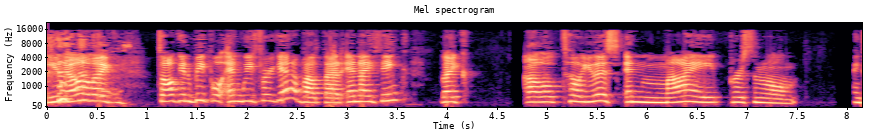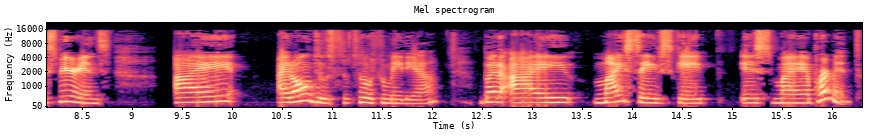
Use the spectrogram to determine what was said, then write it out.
you know like talking to people and we forget about that and i think like i'll tell you this in my personal experience i I don't do social media, but I my safe scape is my apartment.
